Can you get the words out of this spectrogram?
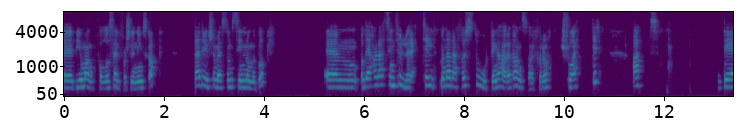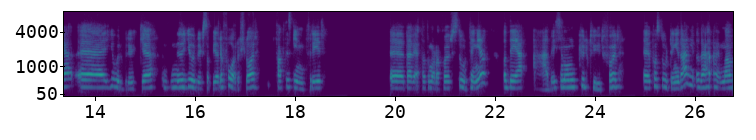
eh, biomangfold og selvforsyning skal opp. De bryr seg mest om sin lommebok. Um, og det har de sin fulle rett til, men det er derfor Stortinget har et ansvar for å se etter at det eh, jordbruksoppgjøret foreslår, faktisk innfrir eh, det er vedtatte måla for Stortinget. Og det er det ikke noen kultur for eh, på Stortinget i dag. Og det er en av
